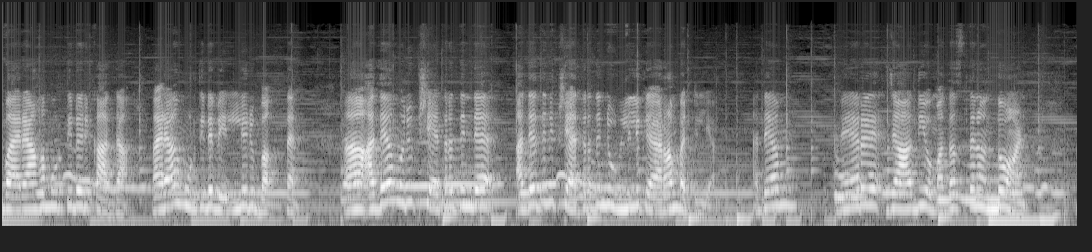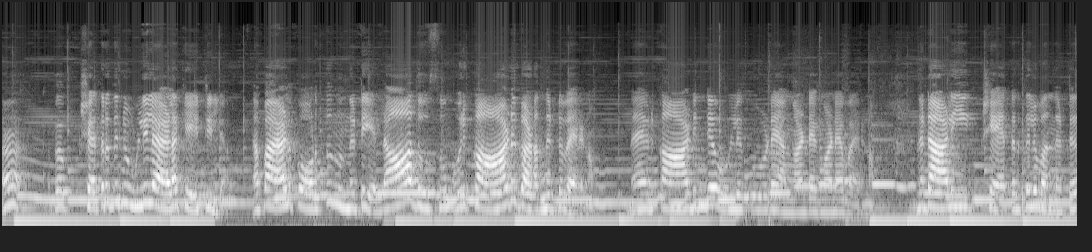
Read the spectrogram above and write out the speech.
വരാഹമൂർത്തിയുടെ ഒരു കഥ വരാഹമൂർത്തിയുടെ വലിയൊരു ഭക്തൻ. അദ്ദേഹം ഒരു ക്ഷേത്രത്തിന്റെ അദ്ദേഹത്തിന് ക്ഷേത്രത്തിന്റെ ഉള്ളിൽ കയറാൻ പറ്റില്ല. അദ്ദേഹം വേറെ ജാതിയോ മതസ്ഥനോ എന്തോ ആണ്. അപ്പൊ ക്ഷേത്രത്തിന്റെ ഉള്ളിൽ അയാളെ കേറ്റില്ല. അപ്പൊ അയാൾ പുറത്ത് നിന്നിട്ട് എല്ലാ ദിവസവും ഒരു കാട് കടന്നിട്ട് വരണം. ഒരു കാടിന്റെ ഉള്ളിൽ കൂടെ അങ്ങോട്ടെ എങ്ങോട്ടെ വരണം. എന്നിട്ട് ആൾ ഈ ക്ഷേത്രത്തിൽ വന്നിട്ട്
